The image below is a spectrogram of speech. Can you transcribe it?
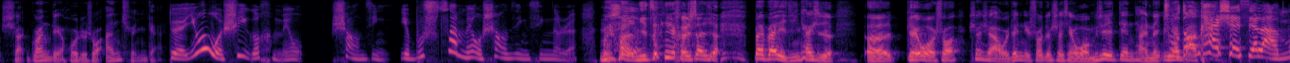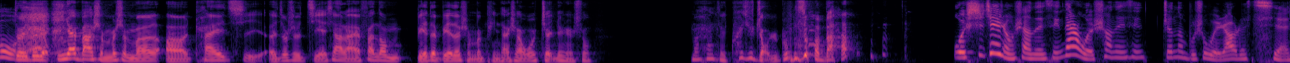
闪光点，或者说安全感。对，因为我是一个很没有上进，也不是算没有上进心的人。没有，你最近很上进。拜拜，已经开始呃给我说，珊珊，我跟你说的事情，我们这些电台呢，主动开这些栏目。对对对，应该把什么什么呃开启呃，就是截下来放到别的别的什么平台上。我整个人说，妈的，快去找个工作吧。我是这种上进心，但是我上进心真的不是围绕着钱，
